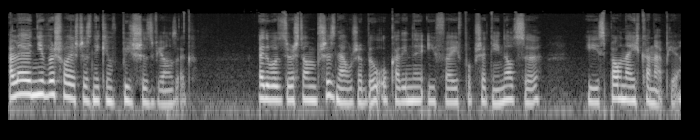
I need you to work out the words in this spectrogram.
ale nie wyszła jeszcze z nikim w bliższy związek. Edward zresztą przyznał, że był u Kariny i Faye w poprzedniej nocy i spał na ich kanapie.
